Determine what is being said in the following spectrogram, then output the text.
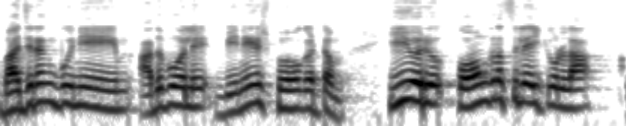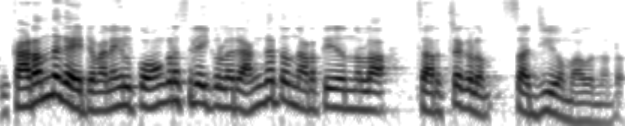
ബജ്രംഗ് പുനിയയും അതുപോലെ വിനേഷ് ഭോഗട്ടും ഈ ഒരു കോൺഗ്രസിലേക്കുള്ള കടന്നുകയറ്റം അല്ലെങ്കിൽ കോൺഗ്രസിലേക്കുള്ള ഒരു അംഗത്വം നടത്തിയതെന്നുള്ള ചർച്ചകളും സജീവമാകുന്നുണ്ട്.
